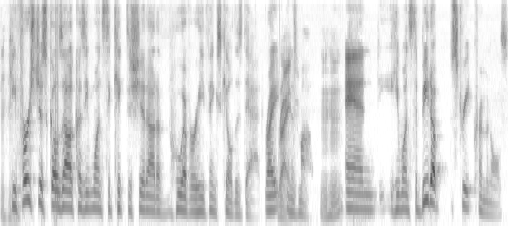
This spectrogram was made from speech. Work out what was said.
mm-hmm. he first just goes out because he wants to kick the shit out of whoever he thinks killed his dad, right? right. And his mom. Mm-hmm. And he wants to beat up street criminals.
